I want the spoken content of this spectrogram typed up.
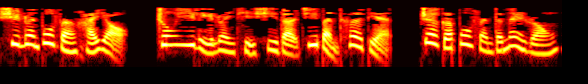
绪论部分还有。中医理论体系的基本特点，这个部分的内容，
